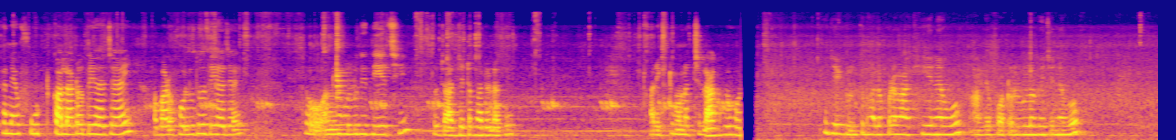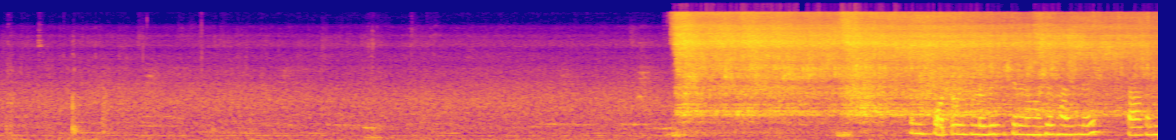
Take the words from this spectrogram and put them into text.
এখানে ফুড কালারও দেওয়া যায়, আবার হলুদও দেওয়া যায়। তো আমি হলুদই দিয়েছি, তো যার যেটা ভালো লাগে। আর একটু মনে হচ্ছে লাগবে হলুদ। যে এগুলোকে ভালো করে মাখিয়ে নেব, আগে পটলগুলো ভেজে নেব। পটলগুলো বেশি তেলের মধ্যে ভাজলে তাড়াতাড়ি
